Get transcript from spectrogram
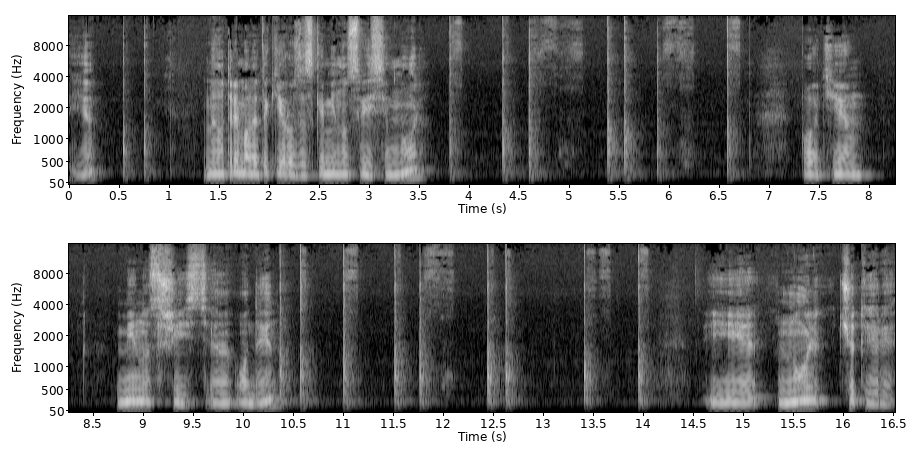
Є. Ми отримали такі розв'язки мінус 8 0. Потім мінус 6 1. І 0,4.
